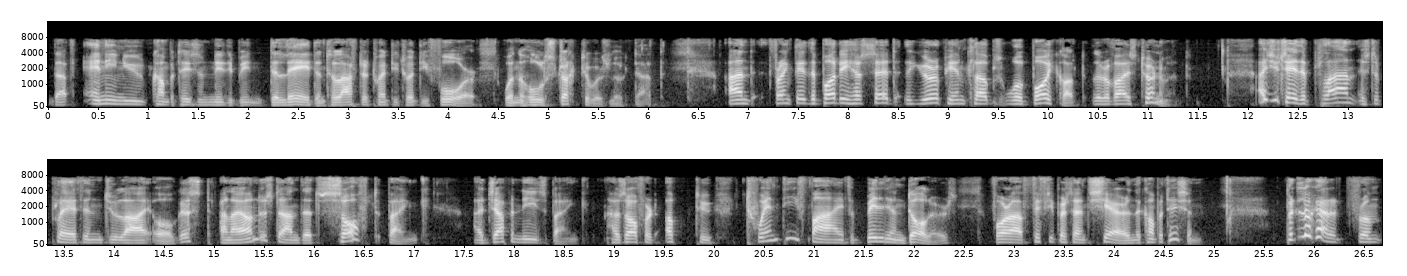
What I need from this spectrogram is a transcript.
that any new competition needed to be delayed until after 2024 when the whole structure was looked at. And frankly, the body has said the European clubs will boycott the revised tournament. As you say, the plan is to play it in July, August, and I understand that SoftBank, a Japanese bank, has offered up to $25 billion for a 50% share in the competition. But look at it from,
